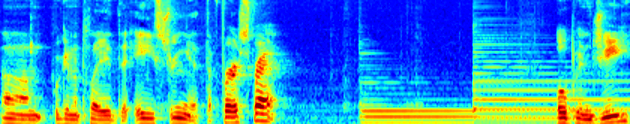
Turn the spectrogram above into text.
Um, we're going to play the A string at the first fret, open G,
